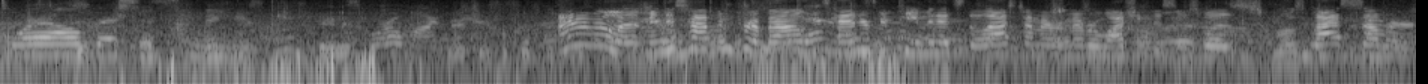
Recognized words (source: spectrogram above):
Squirrel versus snake. I don't know. I mean, this happened for about 10 or 15 minutes the last time I remember watching this. This was last summer.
